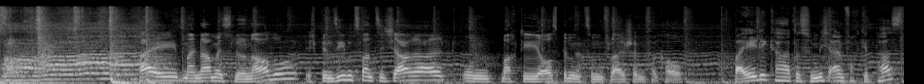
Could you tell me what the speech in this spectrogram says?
Hi, mein Name ist Leonardo, ich bin 27 Jahre alt und mache die Ausbildung zum Fleischer im Verkauf. Bei Edeka hat es für mich einfach gepasst.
